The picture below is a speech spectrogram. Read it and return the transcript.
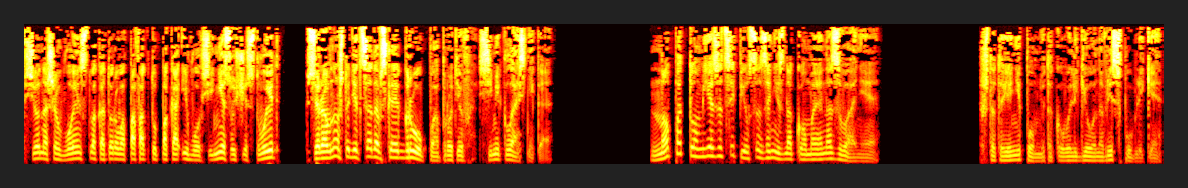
все наше воинство, которого по факту пока и вовсе не существует, все равно, что детсадовская группа против семиклассника. Но потом я зацепился за незнакомое название. Что-то я не помню такого легиона в республике.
